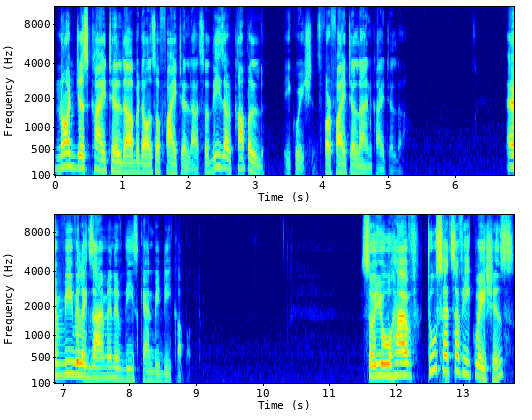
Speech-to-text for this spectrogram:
not just chi tilde, but also phi tilde. So, these are coupled equations for phi tilde and chi tilde. And we will examine if these can be decoupled. So, you have two sets of equations.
